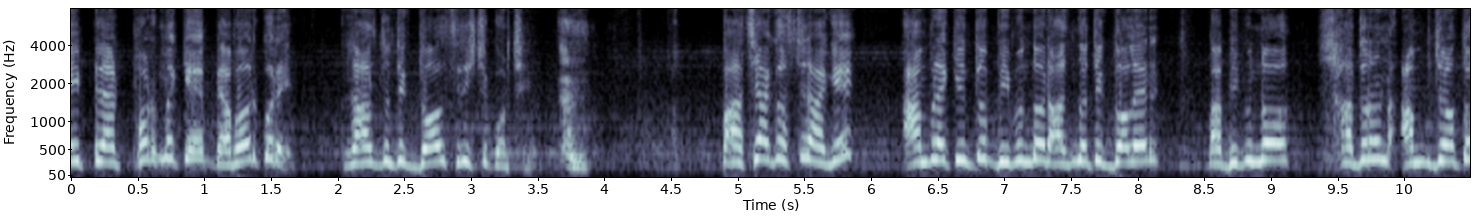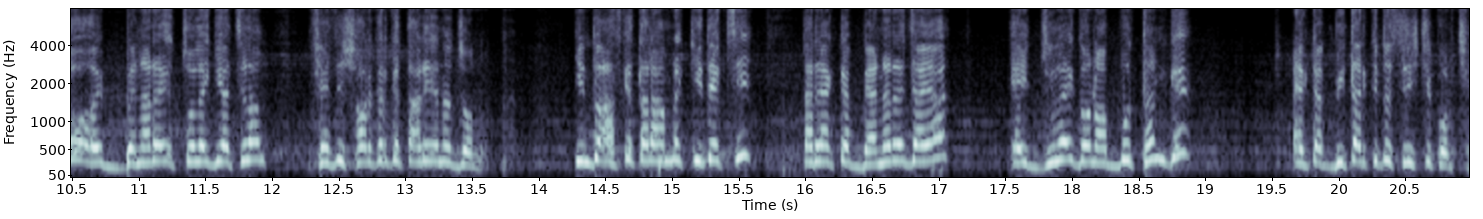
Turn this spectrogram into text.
এই প্ল্যাটফর্মকে ব্যবহার করে রাজনৈতিক দল সৃষ্টি করছে। পাঁচই আগস্টের আগে আমরা কিন্তু বিভিন্ন রাজনৈতিক দলের বা বিভিন্ন সাধারণ আমজনত ওই ব্যানারে চলে গিয়েছিলাম সেটি সরকারকে তাড়িয়ে আনার জন্য। কিন্তু আজকে তারা আমরা কি দেখছি? তারা একটা ব্যানারে যায়া এই জুলাই গণ অভ্যুত্থানকে একটা বিতর্কিত সৃষ্টি করছে।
